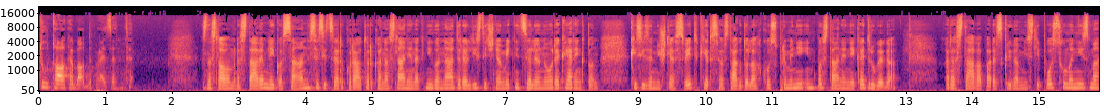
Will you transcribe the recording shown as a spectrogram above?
to talk about the present. Z naslovom razstave Mleko San se sicer kuratorka naslanja na knjigo nadrealistične umetnice Leonore Carrington, ki si zamišlja svet, kjer se vsakdo lahko spremeni in postane nekaj drugega. Razstava pa razkriva misli posthumanizma,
